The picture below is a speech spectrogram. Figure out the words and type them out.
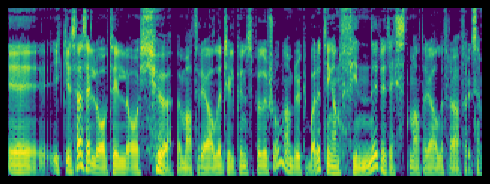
Eh, ikke seg selv lov til å kjøpe materialer til kunstproduksjon. Han bruker bare ting han finner, restmateriale fra f.eks.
